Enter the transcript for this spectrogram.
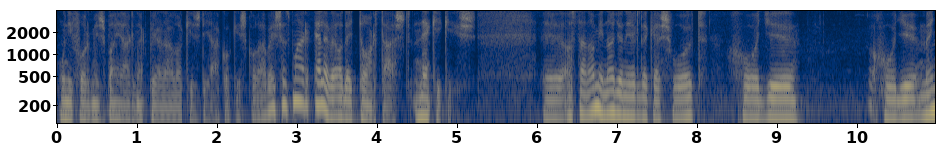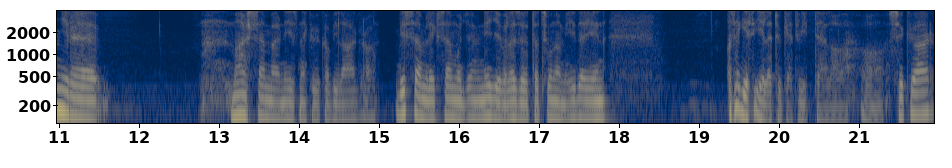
uniformisban járnak például a kisdiákok iskolába, és ez már eleve ad egy tartást, nekik is. Aztán ami nagyon érdekes volt, hogy, hogy mennyire más szemmel néznek ők a világra. Visszaemlékszem, hogy négy évvel ezelőtt a cunami idején az egész életüket vitte el a, a szökőár,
